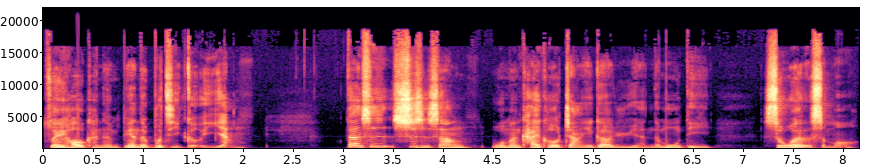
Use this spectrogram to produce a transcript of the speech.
最后可能变得不及格一样。但是事实上，我们开口讲一个语言的目的是为了什么？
